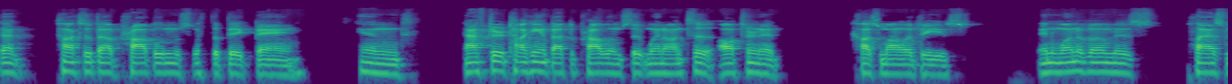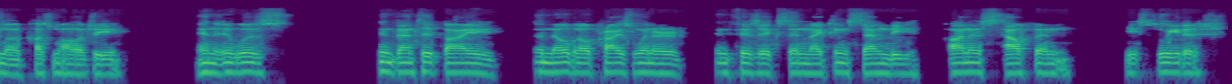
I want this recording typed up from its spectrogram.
that talks about problems with the Big Bang. And after talking about the problems, it went on to alternate cosmologies. And one of them is plasma cosmology. And it was invented by a Nobel Prize winner in physics in 1970, Hannes Alfvén. He's Swedish,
